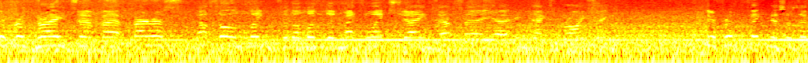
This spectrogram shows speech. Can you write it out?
different grades of uh, ferrous, that's all linked to the London Metal Exchange, that's a uh, index pricing. Different thicknesses of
